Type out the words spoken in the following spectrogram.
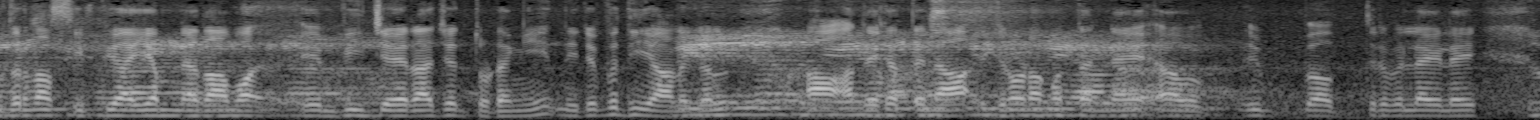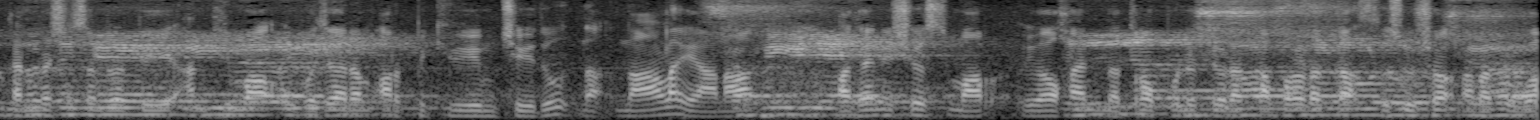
മുതിർന്ന സി പി ഐ എം നേതാവ് എം വി ജയരാജൻ തുടങ്ങി നിരവധി ആളുകൾ അദ്ദേഹത്തിന് ഇതിനോടൊപ്പം തന്നെ തിരുവല്ലയിലെ കൺവെൻഷൻ സെന്ററിൽ അന്തിമ ഉപചാരം അർപ്പിക്കുകയും ചെയ്തു. നാളെയാണ് അധനിഷ്യസ് മാർ യോഹാൻ മെത്രോപൊലിറ്റയുടെ കബറടക്ക ശുശ്രൂഷ നടക്കുക.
